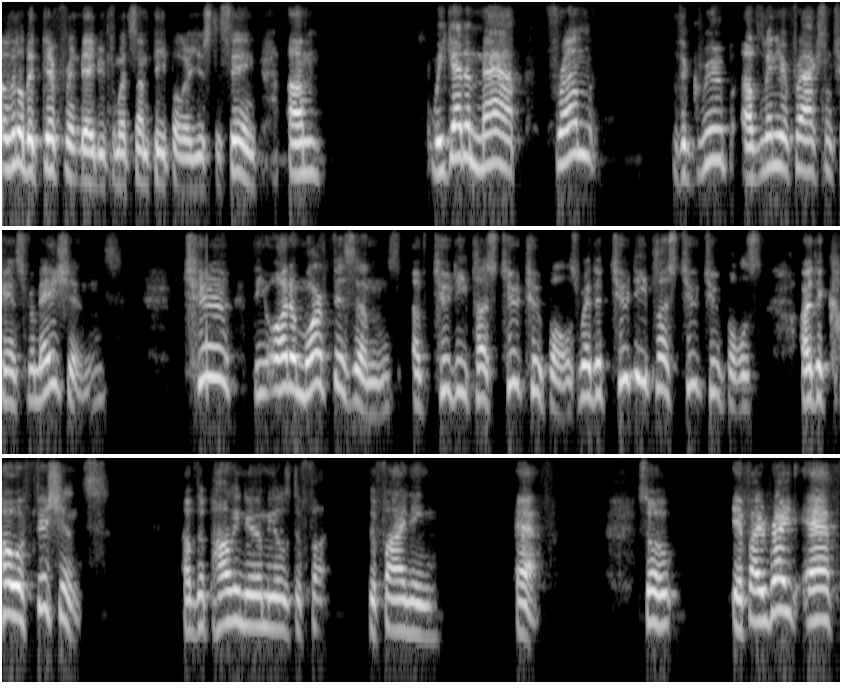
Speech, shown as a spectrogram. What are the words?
a, little bit different maybe from what some people are used to seeing. Um, we get a map from the group of linear fractional transformations to the automorphisms of 2D plus 2 tuples, where the 2D plus 2 tuples are the coefficients of the polynomials defi defining f. So if I write f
